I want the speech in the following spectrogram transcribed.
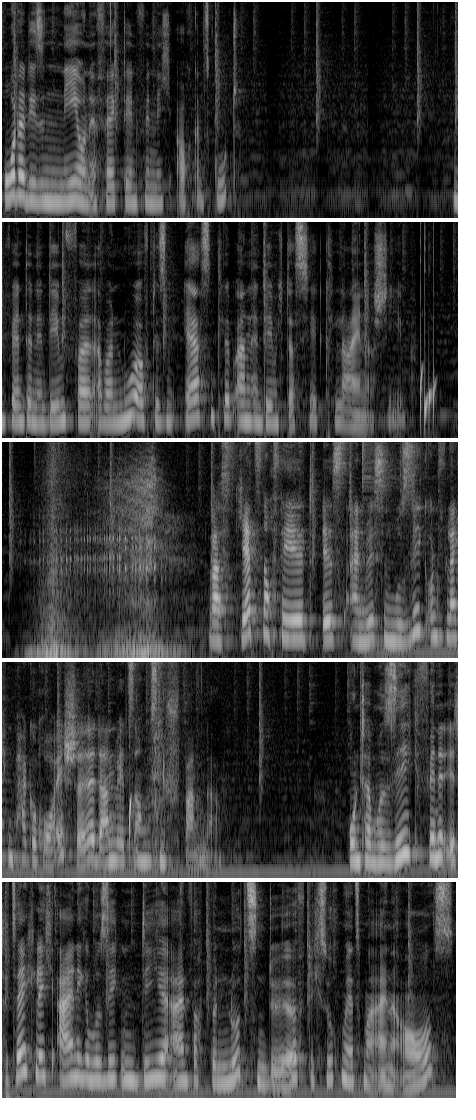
Oder diesen Neon-Effekt, den finde ich auch ganz gut. Und wende den in dem Fall aber nur auf diesen ersten Clip an, indem ich das hier kleiner schiebe. Was jetzt noch fehlt, ist ein bisschen Musik und vielleicht ein paar Geräusche, dann wird es noch ein bisschen spannender. Unter Musik findet ihr tatsächlich einige Musiken, die ihr einfach benutzen dürft. Ich suche mir jetzt mal eine aus.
